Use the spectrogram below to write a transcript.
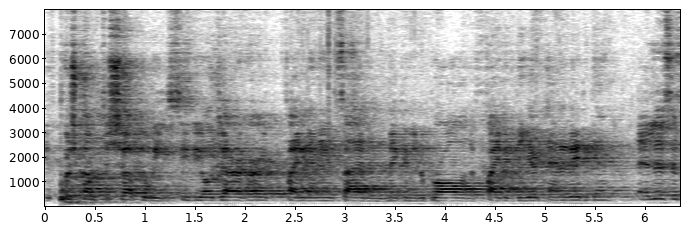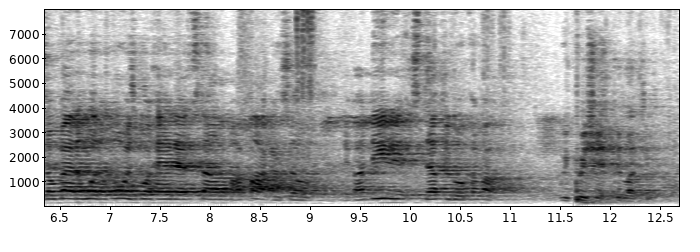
If push comes to shove, do we see the old Jarrett Hurd fighting on the inside and making it a brawl and a fight of the year candidate again? And listen, no matter what, I'm always gonna have that style in my pocket. So if I need it, it's definitely gonna come out. We appreciate it. Good luck to you.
